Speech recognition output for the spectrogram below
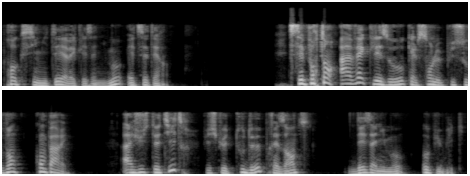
proximité avec les animaux, etc. C'est pourtant avec les zoos qu'elles sont le plus souvent comparées. À juste titre, puisque tous deux présentent des animaux au public.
